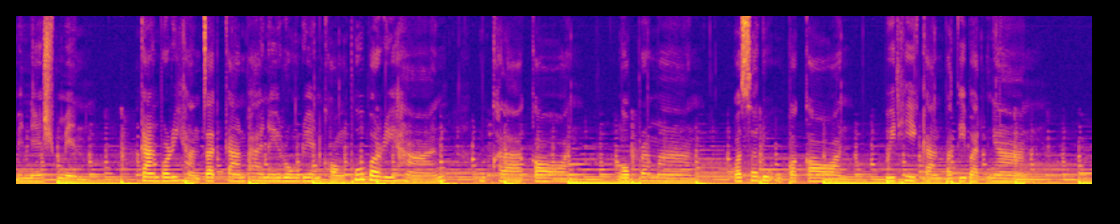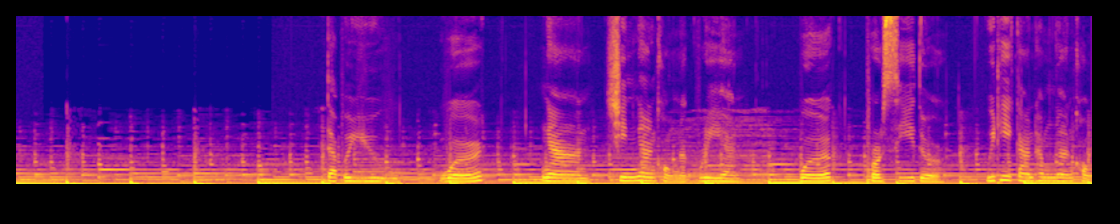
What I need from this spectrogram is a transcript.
Management การบริหารจัดการภายในโรงเรียนของผู้บริหาร บุคลากร งบประมาณ วัสดุอุปกรณ์ วิธีการปฏิบัติงาน W work งาน ชิ้นงานของนักเรียน work procedure วิธีการทำงานของ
